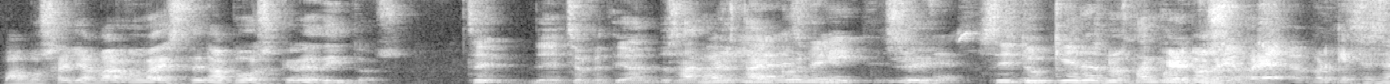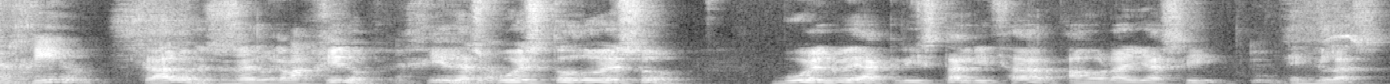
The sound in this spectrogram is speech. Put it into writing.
vamos a llamarla la escena post-créditos. Sí, de hecho, efectivamente. O sea, no Vale, están con Split, Sí. dices. Si tú quieres, no están Que no pero- porque ese es el giro. Claro, ese es el gran giro. El Y después todo eso vuelve a cristalizar, ahora ya sí, en Glass.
